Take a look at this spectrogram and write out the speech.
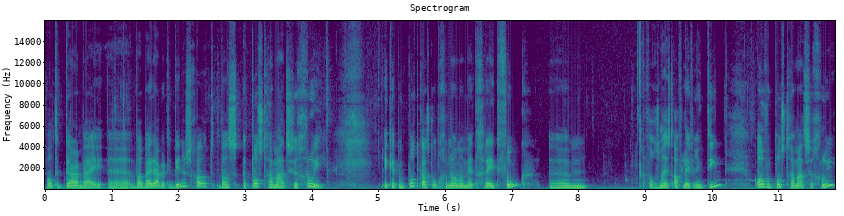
wat, ik daarbij, uh, wat mij daarbij te binnen schoot, was posttraumatische groei. Ik heb een podcast opgenomen met Greet Vonk. Um, volgens mij is het aflevering 10. Over posttraumatische groei.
